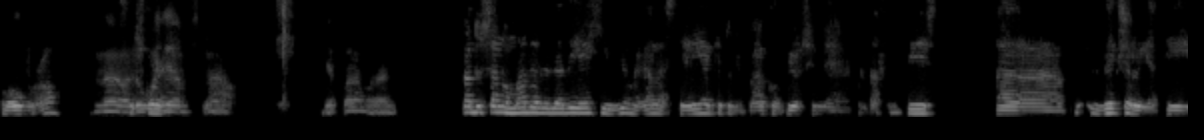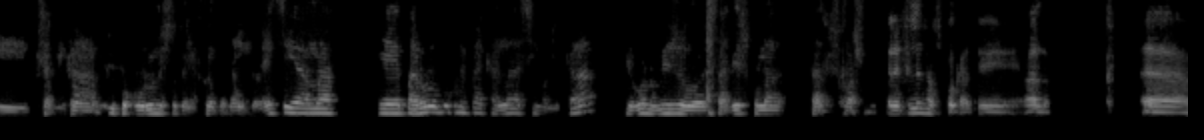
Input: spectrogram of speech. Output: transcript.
Overall. Ναι, ο Στο Lou score. Williams. Ναι. Διαφορά μεγάλη. Πάντως σαν ομάδα δηλαδή έχει δύο μεγάλα αστέρια και τον Ιμπάκο, ο οποίος είναι πρωταθλητής. Α, δεν ξέρω γιατί ξαφνικά υποχωρούν στο τελευταίο πεντάλεπτο έτσι, αλλά ε, παρόλο που έχουν πάει καλά συνολικά, εγώ νομίζω στα δύσκολα θα τους χάσουμε. Ρε φίλε, να σου πω κάτι άλλο. Ε,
